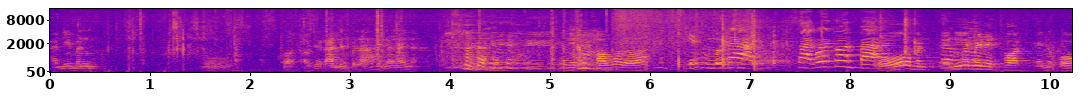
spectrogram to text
อันนี้มันโอ้ถอดเอาจากอันหนึ่งไปแล้วนั่นน่ะอันนี้ของเขาหมดเลยวะเก็บบ่ได้ฝากไว้ก่อนป่าโอ้มันอันนี้ไม่ได้ถอดไอ้นอ๋อ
